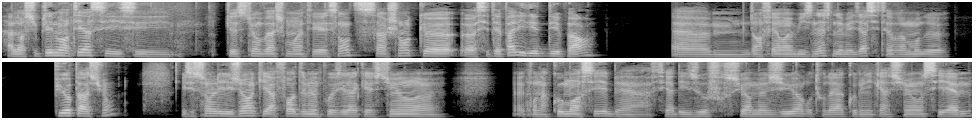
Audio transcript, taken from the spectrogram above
Alors supplémentaire, c'est une question vachement intéressante, sachant que euh, c'était pas l'idée de départ euh, d'en faire un business. Le média, c'était vraiment de pure passion. Et ce sont les gens qui, à force de me poser la question euh, qu'on a commencé ben, à faire des offres sur mesure autour de la communication, CM,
